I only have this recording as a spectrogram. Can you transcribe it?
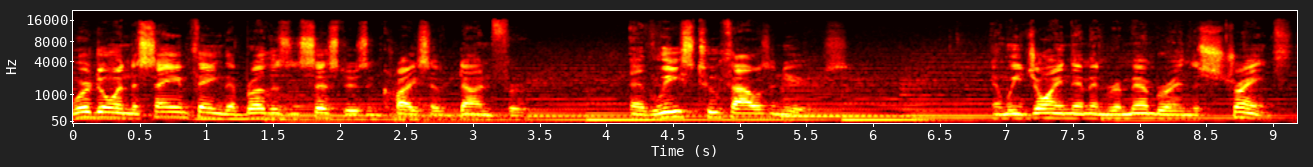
We're doing the same thing that brothers and sisters in Christ have done for at least 2,000 years. And we join them in remembering the strength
